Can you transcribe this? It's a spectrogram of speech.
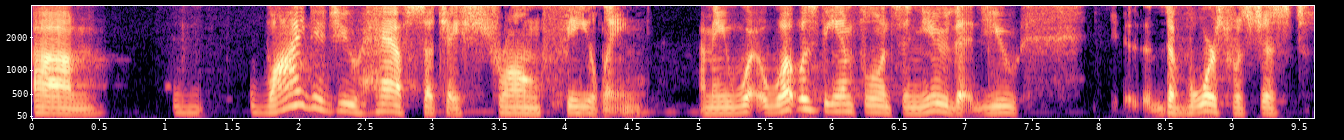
Um, why did you have such a strong feeling? I mean, wh- what was the influence in you that you divorce was just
